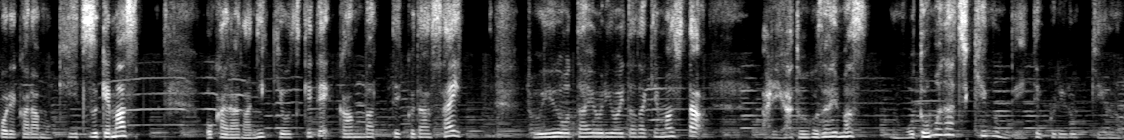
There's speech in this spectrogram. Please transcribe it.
これからも聞き続けます。お体に気をつけて頑張ってください。というお便りをいただきました。ありがとうございます。お友達気分でいてくれるっていうのを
